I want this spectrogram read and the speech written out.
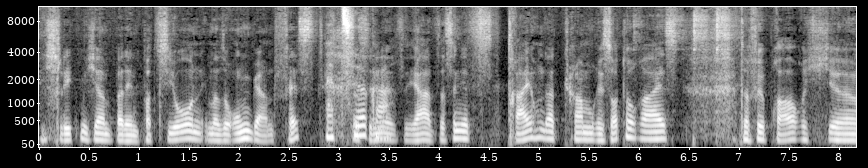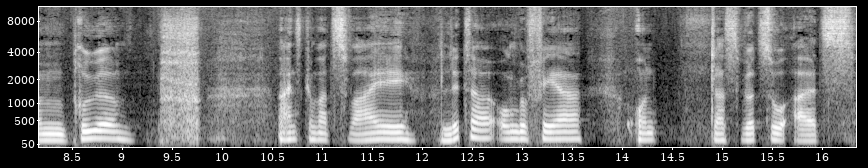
ich lege mich ja bei den Portionen immer so ungern fest. Ja, circa. Das jetzt, ja, das sind jetzt 300 Gramm Risotto-Reis. Dafür brauche ich ähm, Brühe 1,2 Liter ungefähr und das wird so als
